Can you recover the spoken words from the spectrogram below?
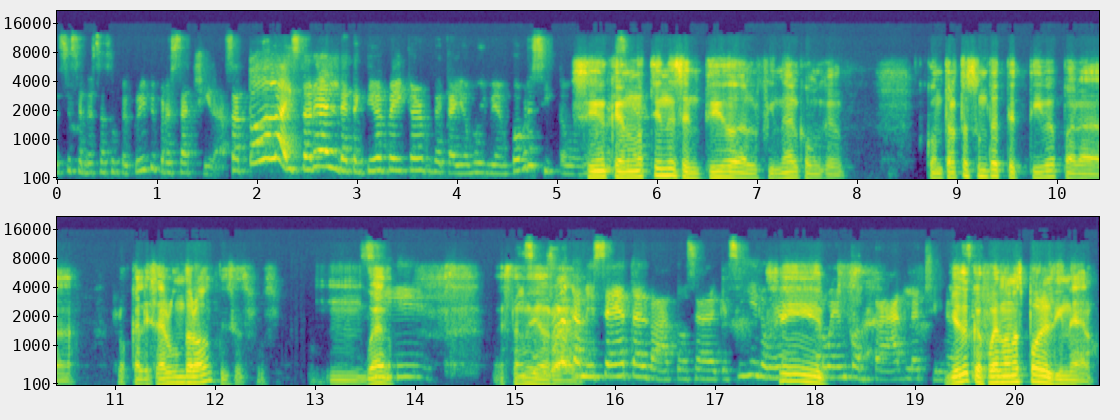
esa escena está súper creepy, pero está chida. O sea, toda la historia del detective Baker me cayó muy bien, pobrecito. güey, Sí, que no tiene sentido al final, como que contratas un detective para localizar un dron, dices, pues, mm, bueno, Sí, está y se medio puso la raro. camiseta el vato, o sea, de que sí, lo voy, Sí. a, lo voy a encontrar, la chingada. Yo digo que fue nada más por el dinero,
